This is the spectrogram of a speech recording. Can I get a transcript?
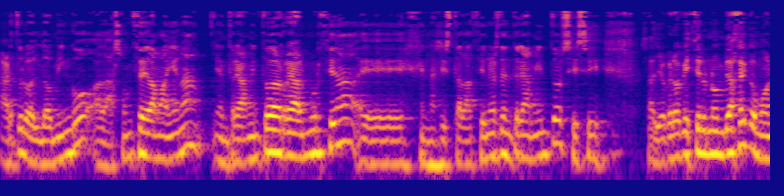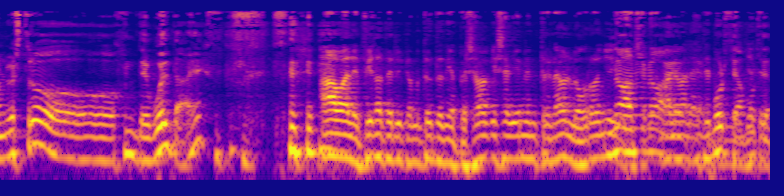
Arturo, el domingo a las 11 de la mañana, entrenamiento del Real Murcia eh, en las instalaciones de entrenamiento, sí, sí. O sea, yo creo que hicieron un viaje como el nuestro de vuelta, ¿eh? ah, vale, fíjate, Ricardo, no te tenía. Pensaba que se habían entrenado en Logroño. No, no, no, vale, vale, en Murcia, Murcia.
